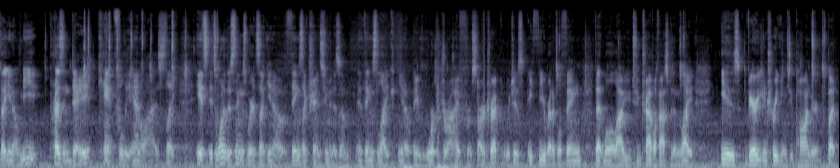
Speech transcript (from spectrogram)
that you know me present day can't fully analyze. Like it's it's one of those things where it's like you know things like transhumanism and things like you know a warp drive from Star Trek, which is a theoretical thing that will allow you to travel faster than light, is very intriguing to ponder. But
